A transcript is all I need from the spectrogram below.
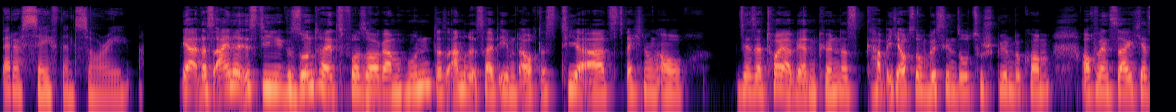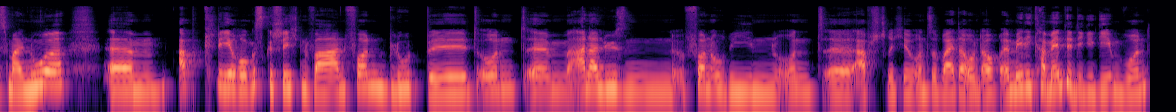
better safe than sorry. Ja, das eine ist die Gesundheitsvorsorge am Hund, das andere ist halt eben auch, dass Tierarztrechnung auch sehr, sehr teuer werden können. Das habe ich auch so ein bisschen so zu spüren bekommen, auch wenn es, sage ich jetzt mal, nur ähm, Abklärungsgeschichten waren von Blutbild und ähm, Analysen von Urin und äh, Abstriche und so weiter und auch äh, Medikamente, die gegeben wurden.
